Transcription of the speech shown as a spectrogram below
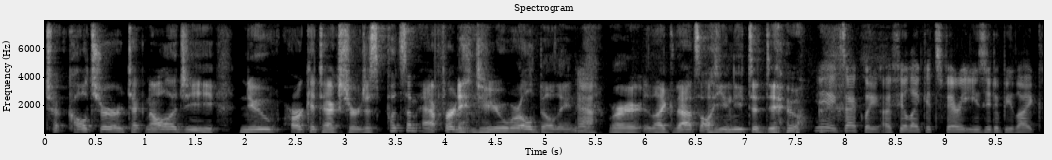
t- culture, technology, new architecture. Just put some effort into your world building. Yeah. Where like that's all you need to do. Yeah, exactly. I feel like it's very easy to be like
